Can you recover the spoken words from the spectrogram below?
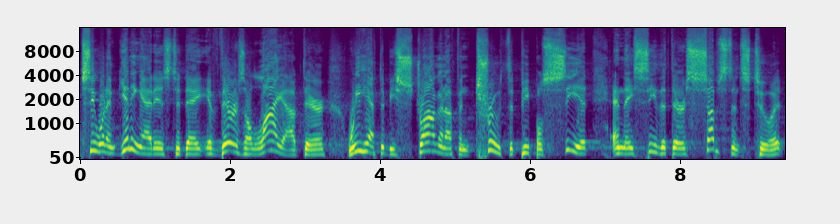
See, what I'm getting at is today, if there is a lie out there, we have to be strong enough in truth that people see it and they see that there is substance to it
